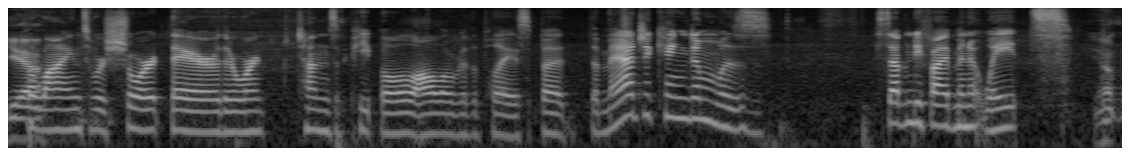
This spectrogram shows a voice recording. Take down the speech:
Yeah. The lines were short there. There weren't tons of people all over the place. But the Magic Kingdom was 75 minute waits. Yep.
